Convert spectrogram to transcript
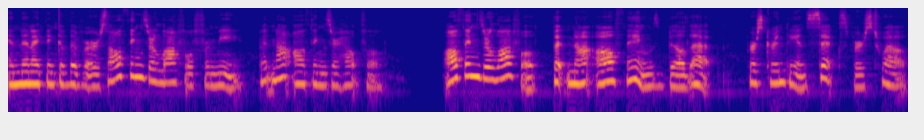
And then I think of the verse All things are lawful for me, but not all things are helpful. All things are lawful, but not all things build up. 1 Corinthians 6, verse 12.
